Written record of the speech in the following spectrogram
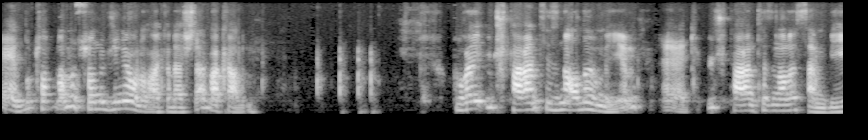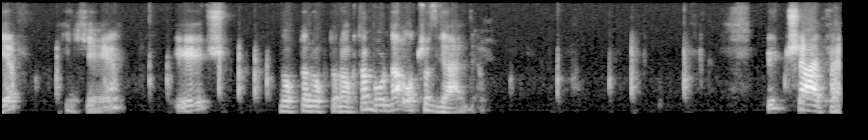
Evet bu toplamın sonucu ne olur arkadaşlar? Bakalım. Burayı 3 parantezine alır mıyım? Evet. 3 parantezine alırsam 1, 2, 3, nokta nokta nokta. Buradan 30 geldi. 3 çarpı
